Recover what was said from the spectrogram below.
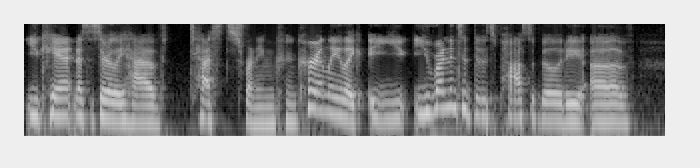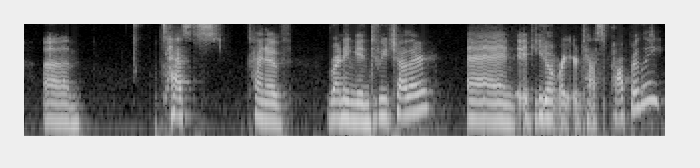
you can't necessarily have tests running concurrently. Like, you you run into this possibility of um, tests kind of running into each other, and if you don't write your tests properly,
